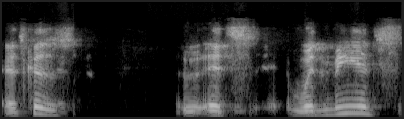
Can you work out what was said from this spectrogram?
It's because it's with me. It's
